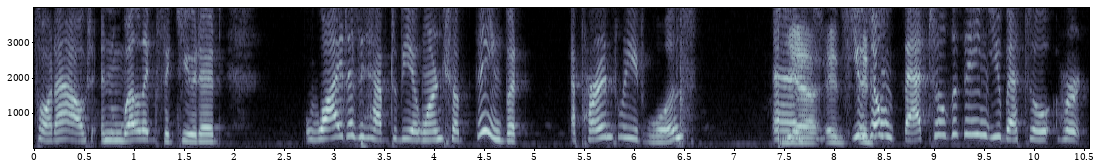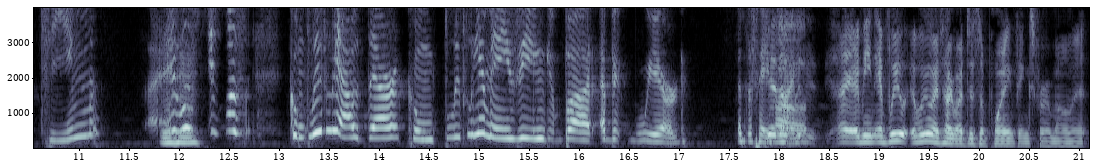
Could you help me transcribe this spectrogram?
thought out and well executed. Why does it have to be a one shot thing? But apparently it was. And Yeah, it's- you it's- don't battle the thing, you battle her team. It Mhm. was it was completely out there, completely amazing, but a bit weird at the same Yeah, time. the- I mean, if we if we want to talk about disappointing things for a moment,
